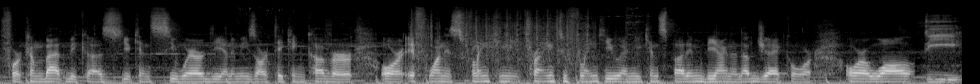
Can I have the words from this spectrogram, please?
for combat because you can see where the enemies are taking cover or if one is flanking, trying to flank you and you can spot him behind an object or, or a wall. The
